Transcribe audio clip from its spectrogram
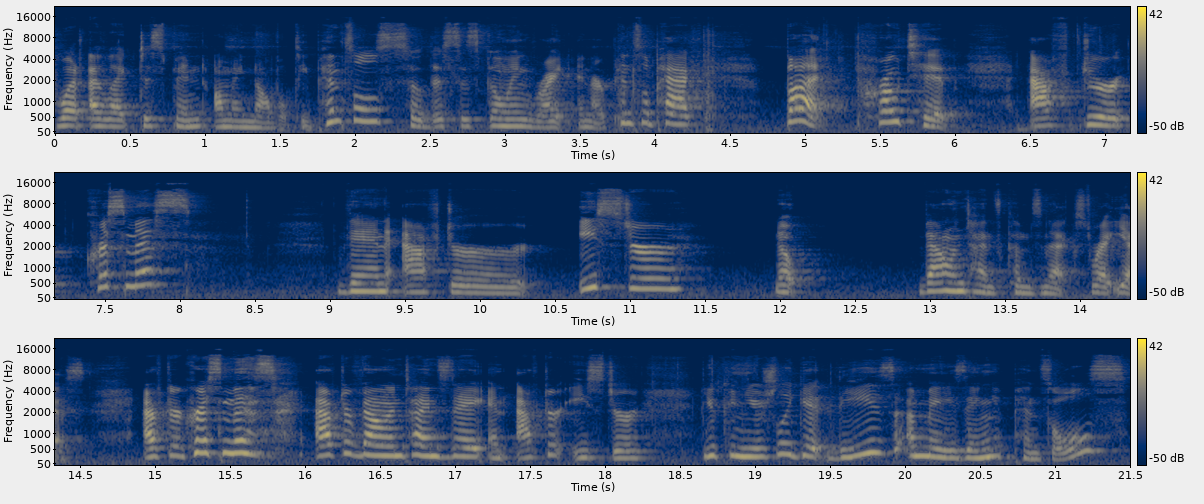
what I like to spend on my novelty pencils. So this is going right in our pencil pack. But pro tip, after Christmas, then after Easter, no, Valentine's comes next, right? Yes. After Christmas, after Valentine's Day, and after Easter, you can usually get these amazing pencils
